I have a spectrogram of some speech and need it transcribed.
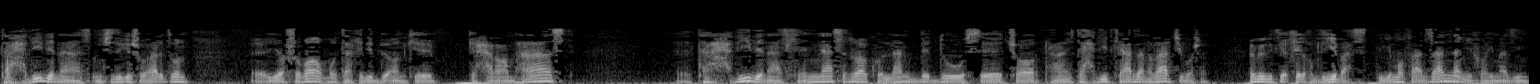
تحدید نسل این چیزی که شوهرتون یا شما معتقدید به آن که که حرام هست تهدید نسل این نسل را کلا به دو سه چهار پنج تهدید کردن و چی باشه. و میگید که خیلی خب دیگه بس. دیگه ما فرزند نمی‌خواهیم از این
